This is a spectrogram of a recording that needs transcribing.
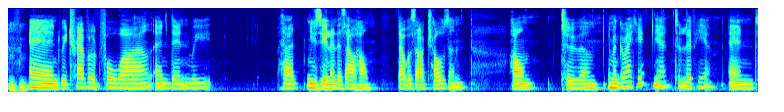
Mm-hmm. and we travelled for a while, and then we had New Zealand as our home. That was our chosen home to um, immigrate here, yeah, to live here, and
